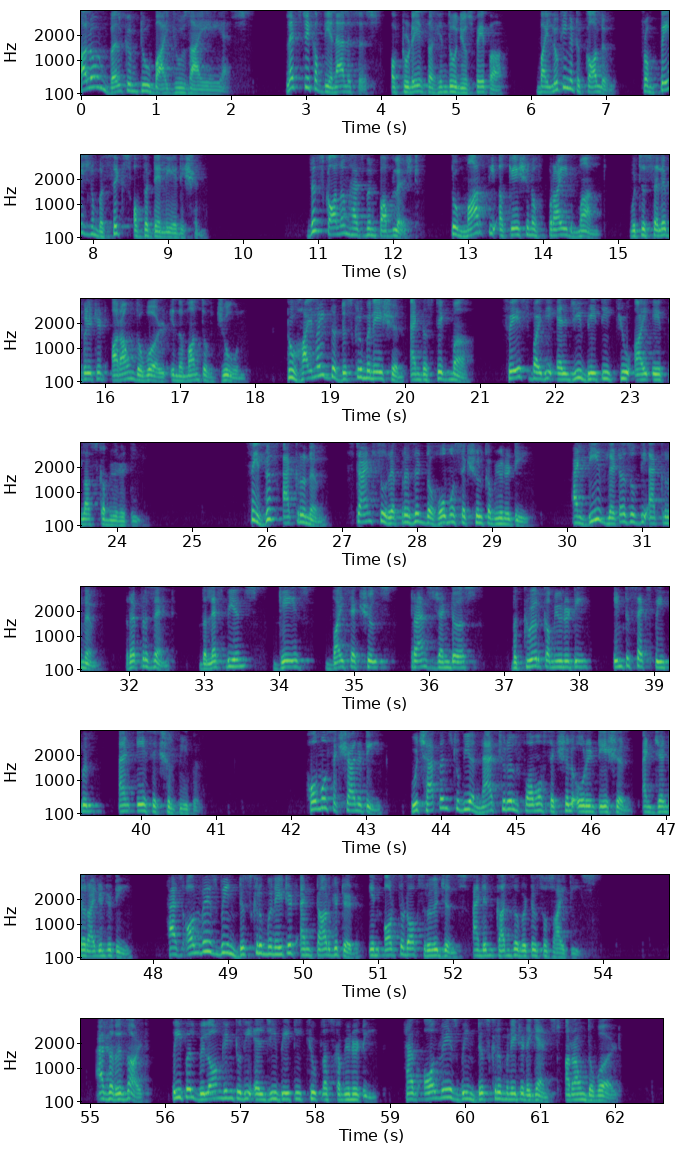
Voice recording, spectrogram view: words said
Hello and welcome to Byju's IAS. Let's take up the analysis of today's The Hindu newspaper by looking at a column from page number 6 of the Delhi edition. This column has been published to mark the occasion of Pride Month, which is celebrated around the world in the month of June, to highlight the discrimination and the stigma faced by the LGBTQIA community. See, this acronym stands to represent the homosexual community, and these letters of the acronym represent the lesbians, gays, bisexuals, transgenders, the queer community, intersex people, and asexual people. Homosexuality, which happens to be a natural form of sexual orientation and gender identity, has always been discriminated and targeted in orthodox religions and in conservative societies. As a result, people belonging to the LGBTQ community have always been discriminated against around the world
